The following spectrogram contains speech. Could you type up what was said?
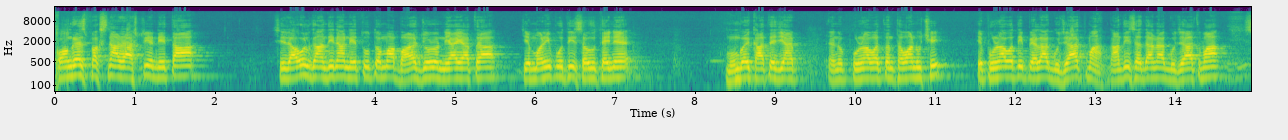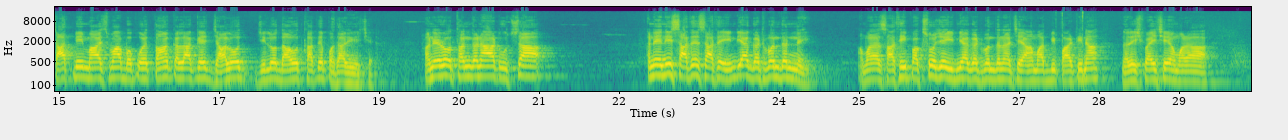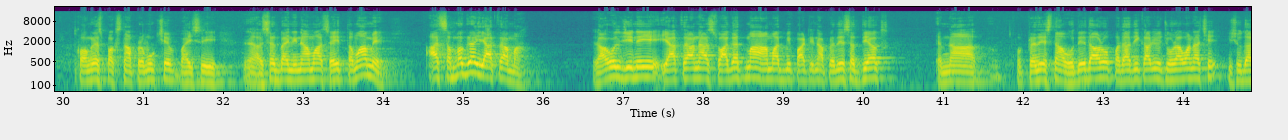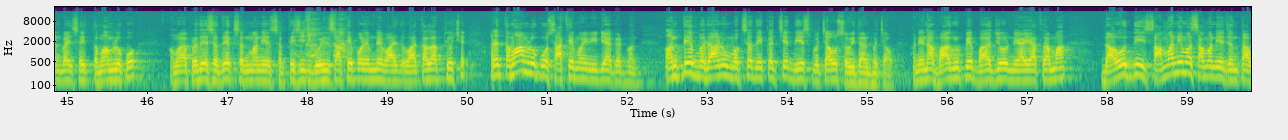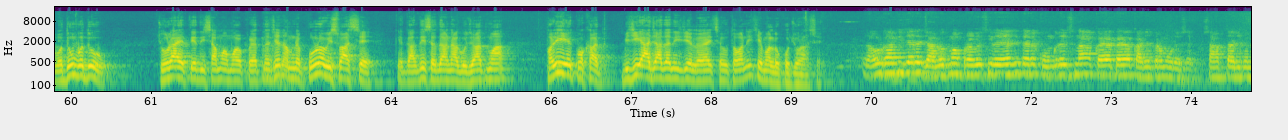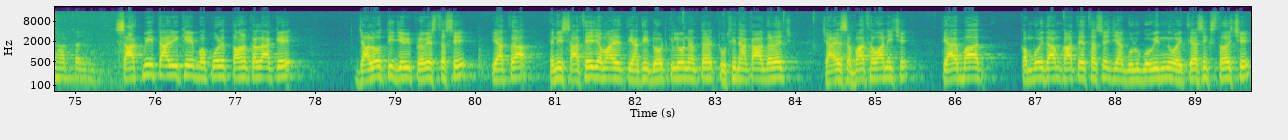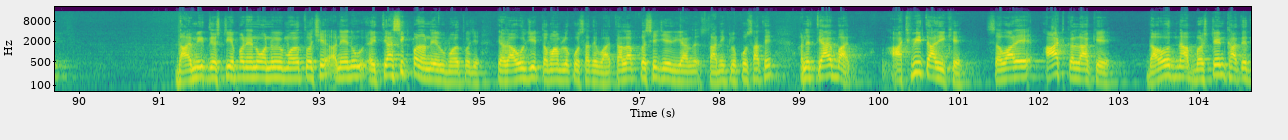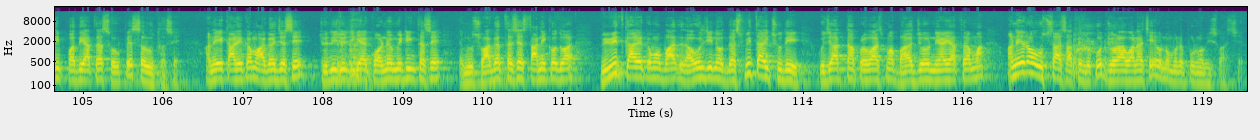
કોંગ્રેસ પક્ષના રાષ્ટ્રીય નેતા શ્રી રાહુલ ગાંધીના નેતૃત્વમાં ભારત જોડો ન્યાય યાત્રા જે મણિપુરથી શરૂ થઈને મુંબઈ ખાતે જ્યાં એનું પુનરાવર્તન થવાનું છે, એ પુનરાવર્તી પહેલાં ગુજરાતમાં, ગાંધી સદાના ગુજરાતમાં સાતમી માર્ચમાં બપોરે ત્રણ કલાકે ઝાલોદ જિલ્લો દાહોદ ખાતે પધારીએ છે અનેરો થનગનાટ, ઉત્સાહ અને એની સાથે સાથે ઇન્ડિયા ગઠબંધનને અમારા સાથી પક્ષો જે ઇન્ડિયા ગઠબંધનના છે, આમ આદમી પાર્ટીના, નરેશભાઈ છે, અમારા કોંગ્રેસ પક્ષના પ્રમુખ છે, ભાઈ શ્રી હર્ષદભાઈ નીનામા સહિત તમામે આ સમગ્ર યાત્રામાં રાહુલજીની યાત્રાના સ્વાગતમાં આમ આદમી પાર્ટીના પ્રદેશ અધ્યક્ષ, એમના પ્રદેશના હોદ્દેદારો, પદાધિકારીઓ જોડાવાના છે, ઈશુદાનભાઈ સહિત તમામ લોકો. અમારા પ્રદેશ અધ્યક્ષ સન્માનીય શક્તિસિંહ ગોહિલ સાથે પણ એમને વાર્તાલાપ થયો છે. અને તમામ લોકો સાથે મળીને ઇન્ડિયા ગઠબંધન. અંતે બધાનું મકસદ એક જ છે દેશ બચાવો સંવિધાન બચાવો. અને એના ભાગરૂપે ભારત જોડો ન્યાય યાત્રામાં દાહોદની સામાન્યમાં સામાન્ય જનતા વધુ વધુ જોડાય તે દિશામાં અમારો પ્રયત્ન છે અને અમને પૂર્ણ વિશ્વાસ છે કે ગાંધી સદાના ગુજરાતમાં ફરી એક વખત બીજી આઝાદીની જે લડાઈ શરૂ થવાની છે એમાં લોકો જોડાશે. રાહુલ ગાંધી જ્યારે જાલોદમાં પ્રવેશી રહ્યા છે ત્યારે કોંગ્રેસના કયા કયા કાર્યક્રમો રહેશે? સાત તારીખ અને આઠ તારીખ. સાતમી તારીખે બપોરે ત્રણ કલાકે જાલોદથી જેવી પ્રવેશ થશે યાત્રા. એની સાથે જ અમારે ત્યાંથી દોઢ કિલોમીટર અંતર તુથી નાકા આગળ જ જાહેર સભા થવાની છે. ત્યારબાદ કંબોઈધામ ખાતે થશે, જ્યાં ગુરુ ગોવિંદનું ઐતિહાસિક સ્થળ છે. ધાર્મિક દ્રષ્ટિએ પણ એનું અનેરું મહત્ત્વ છે અને એનું ઐતિહાસિક પણ અનેરું મહત્ત્વ છે. ત્યાં રાહુલજી તમામ લોકો સાથે વાર્તાલાપ કરશે, જે સ્થાનિક લોકો સાથે. અને ત્યારબાદ આઠમી તારીખે સવારે આઠ કલાકે દાહોદના બસ સ્ટેન્ડ ખાતેથી પદયાત્રા સ્વરૂપે શરૂ થશે. અને એ કાર્યક્રમ આગળ જશે. જુદી જુદી જગ્યાએ કોર્નર મિટિંગ થશે. એમનું સ્વાગત થશે સ્થાનિકો દ્વારા. વિવિધ કાર્યક્રમો બાદ રાહુલજીનો દસમી તારીખ સુધી ગુજરાતના પ્રવાસમાં ભારત જોડો ન્યાય યાત્રામાં અનેરો ઉત્સાહ સાથે લોકો જોડાવાના છે. એનો મને પૂર્ણ વિશ્વાસ છે.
